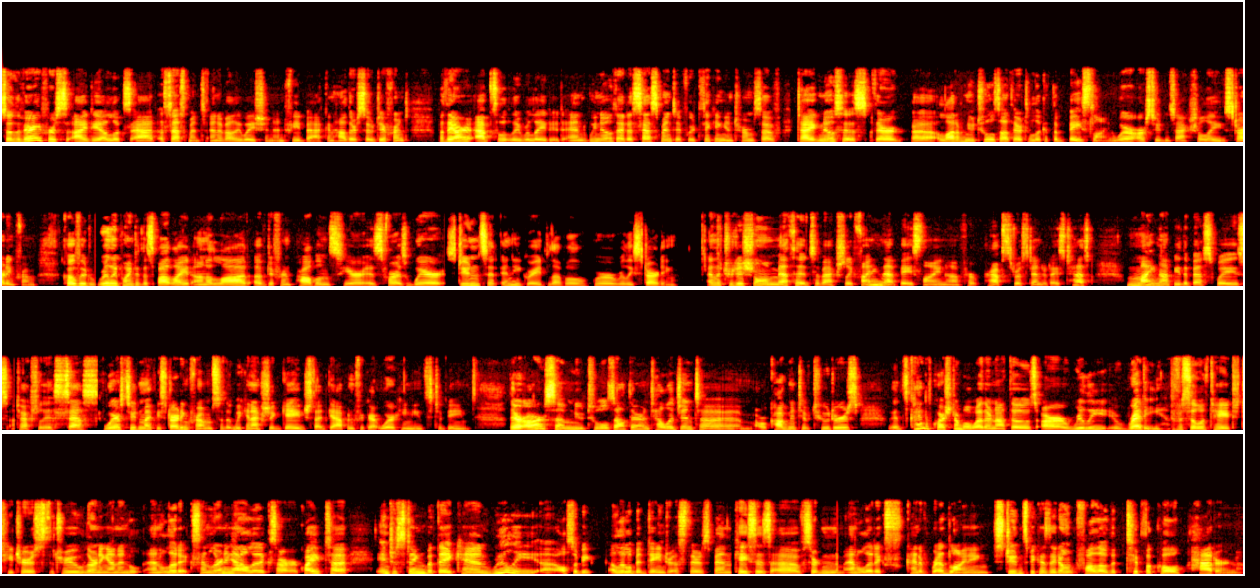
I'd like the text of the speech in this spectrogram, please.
So the very first idea looks at assessment and evaluation and feedback and how they're so different, but they are absolutely related. And we know that assessment, if we're thinking in terms of diagnosis, there are uh, a lot of new tools out there to look at the baseline. Where are students actually starting from? COVID really pointed the spotlight on a lot of different problems here as far as where students at any grade level were really starting. And the traditional methods of actually finding that baseline, uh, perhaps through a standardized test, might not be the best ways to actually assess where a student might be starting from so that we can actually gauge that gap and figure out where he needs to be. There are some new tools out there, intelligent uh, or cognitive tutors. It's kind of questionable whether or not those are really ready to facilitate teachers through learning anal analytics. And learning analytics are quite uh, interesting, but they can really uh, also be a little bit dangerous. There's been cases of certain analytics kind of redlining students because they don't follow the typical pattern.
